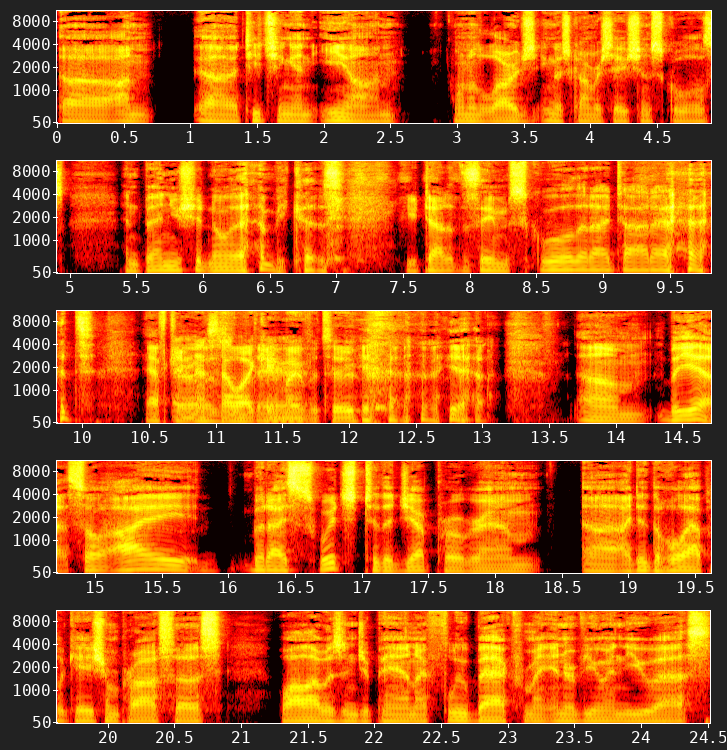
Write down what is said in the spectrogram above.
uh, on uh, teaching in AEON, one of the large English conversation schools. And Ben, you should know that because you taught at the same school that I taught at. After And that's how I came over too. Yeah, yeah. Um, but yeah, so I, but I switched to the JET program. Uh, I did the whole application process while I was in Japan. I flew back for my interview in the U.S.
